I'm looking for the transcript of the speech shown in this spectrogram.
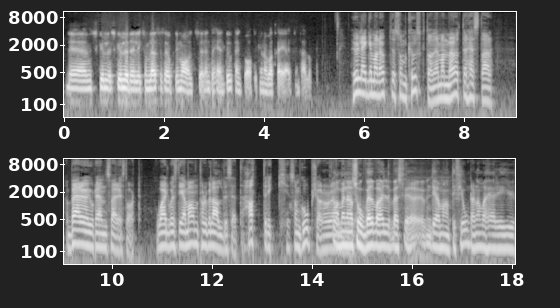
det, skulle, skulle det liksom lösa sig optimalt så är det inte helt otänkbart att kunna vara trea i ett sånt här lopp. Hur lägger man upp det som kusk då? När man möter hästar. Berg har gjort en Sverigestart. Wild West Diamant har du väl aldrig sett? Hattrick som Goop kör har du Ja aldrig... men han såg väl Wild West Diamant i fjol när han var här i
